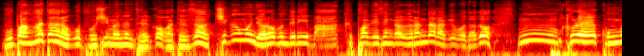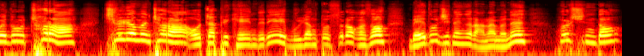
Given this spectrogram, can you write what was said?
무방하다라고 보시면 될 것 같아서 지금은 여러분들이 막 급하게 생각을 한다라기보다도 음 그래 공매도 쳐라 치려면 쳐라. 어차피 개인들이 물량 또 쓸어가서 매도 진행을 안 하면은 훨씬 더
